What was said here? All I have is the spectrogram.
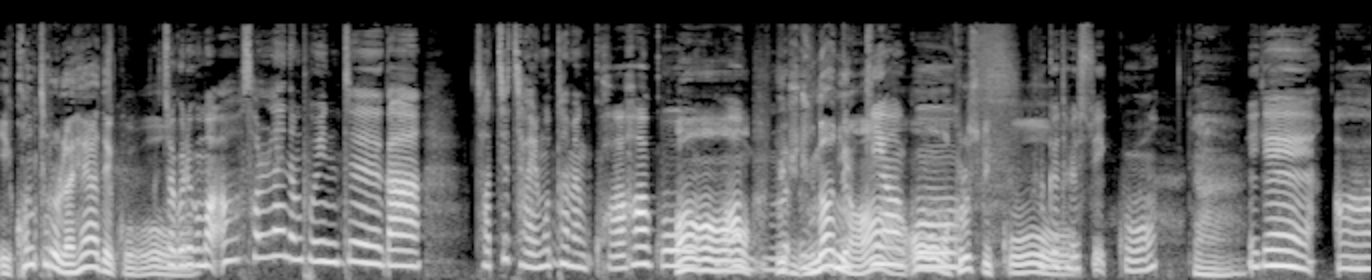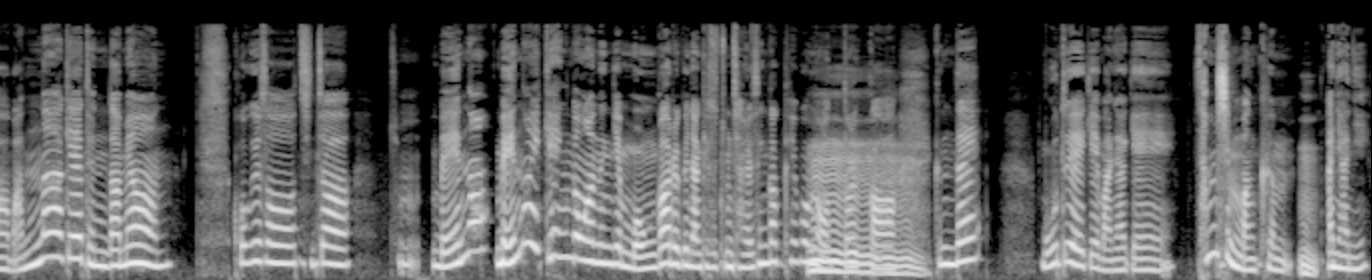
이 컨트롤을 해야 되고. 저 그리고 막 아, 설레는 포인트가 자칫 잘못하면 과하고 어, 어, 어. 아, 뭐, 이게 유난이야. 느끼하고 어, 그럴 수도 있고. 그렇게 될 수 있고 야. 이게 아 만나게 된다면 거기서 진짜 좀 매너 매너 있게 행동하는 게 뭔가를 그냥 계속 좀 잘 생각해 보면 음, 어떨까. 음, 음, 근데 모두에게 만약에 30만큼 음. 아니 아니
